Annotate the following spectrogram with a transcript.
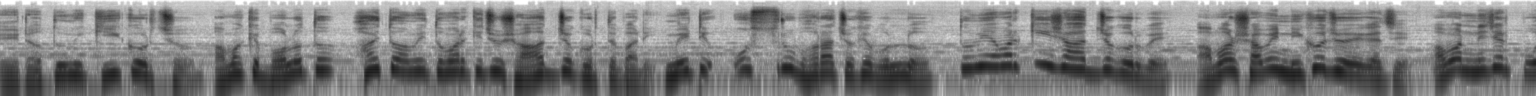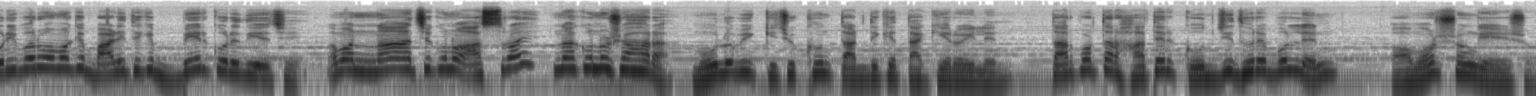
এটা তুমি কি করছ? আমাকে বলো তো, হয়তো আমি তোমার কিছু সাহায্য করতে পারি। মেয়েটি অশ্রু ভরা চোখে বলল, তুমি আমার কি সাহায্য করবে? আমার স্বামী নিখোঁজ হয়ে গেছে। আমার নিজের পরিবারও আমাকে বাড়ি থেকে বের করে দিয়েছে। আমার না আছে কোনো আশ্রয়, না কোনো সাহারা। মৌলবী কিছুক্ষণ তার দিকে তাকিয়ে রইলেন। তারপর তার হাতের কবজি ধরে বললেন, অমর সঙ্গে এসো।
